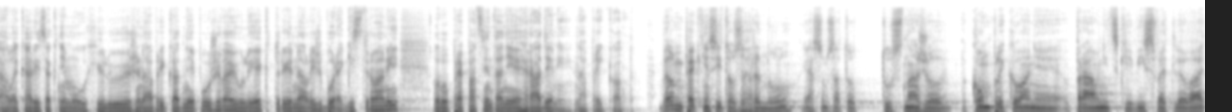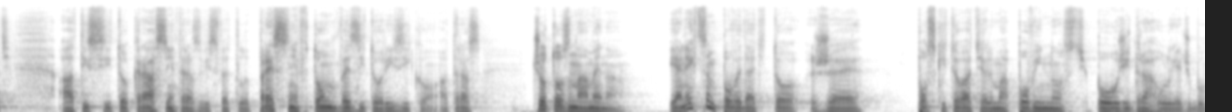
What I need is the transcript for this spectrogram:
a lekári sa k nemu uchyľujú, že napríklad nepoužívajú liek, ktorý je na ližbu registrovaný, lebo pre pacienta nie je hradený napríklad. Veľmi pekne si to zhrnul. Ja som sa to tu snažil komplikovane právnicky vysvetľovať a ty si to krásne teraz vysvetlil. Presne v tom väzi to riziko. A teraz čo to znamená? Ja nechcem povedať to, že poskytovateľ má povinnosť použiť drahú liečbu.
